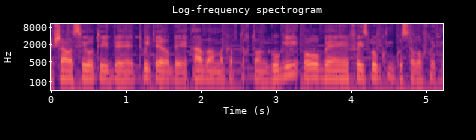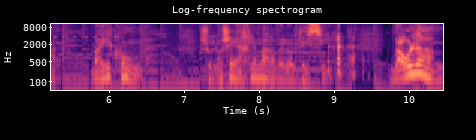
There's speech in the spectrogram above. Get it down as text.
אפשר להשיג אותי בטוויטר באבא מקף תחתון גוגי, או בפייסבוק גוסטבו פרידמן. ביקום, שהוא לא שייך למרוויל או DC. בעולם,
